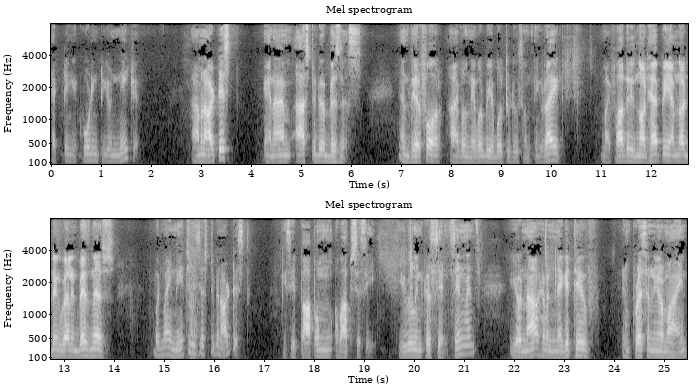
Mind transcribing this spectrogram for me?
acting according to your nature. I'm an artist and I'm asked to do a business and therefore I will never be able to do something right. My father is not happy, I'm not doing well in business, but my nature is just to be an artist. He says, papam avapsyasi. You will incur sin. Sin means you now have a negative impression in your mind,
